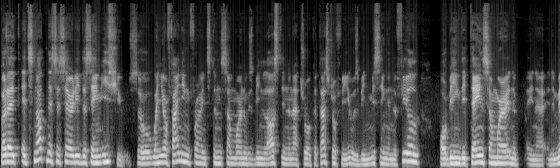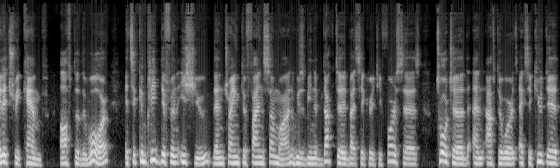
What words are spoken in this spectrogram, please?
but it, it's not necessarily the same issue. So when you're finding for instance someone who's been lost in a natural catastrophe who's been missing in the field or being detained somewhere in a, in a, in a military camp after the war, it's a complete different issue than trying to find someone who's been abducted by security forces, tortured, and afterwards executed,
